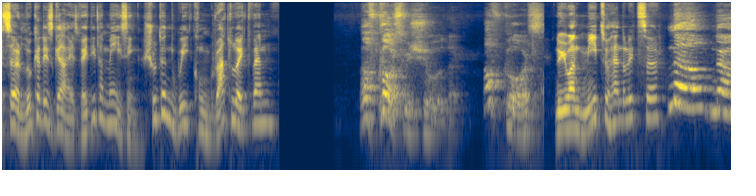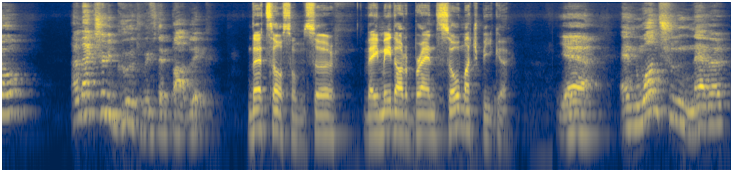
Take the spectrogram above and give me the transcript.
Sir, look at these guys. They did amazing. Shouldn't we congratulate them? Of course we should. Of course. Do you want me to handle it, sir? No, no. I'm actually good with the public. That's awesome, sir. They made our brand so much bigger. Yeah, and one should never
